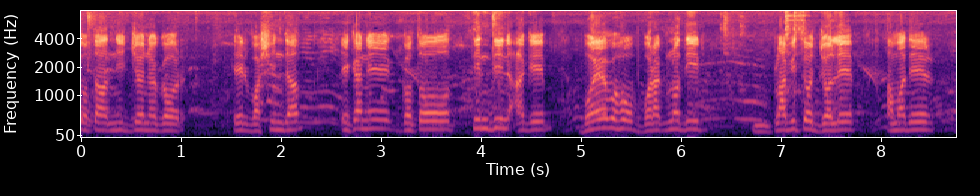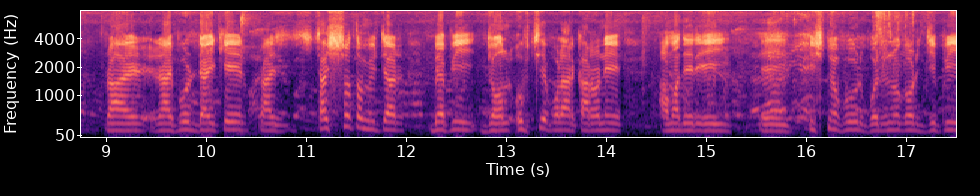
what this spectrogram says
তথা নির্জয়নগর এর বাসিন্দা। এখানে গত তিন দিন আগে ভয়াবহ বরাক নদীর প্লাবিত জলে আমাদের প্রায় রায়পুর ডাইকের প্রায় চারশত মিটার ব্যাপী জল উপচে পড়ার কারণে আমাদের এই এই Krishnapur Bairnagar GP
